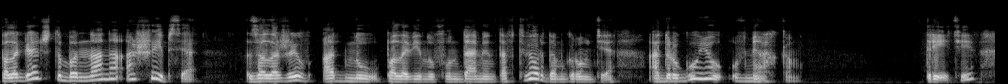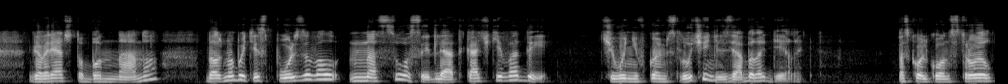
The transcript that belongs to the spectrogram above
полагают, что Бонанно ошибся, заложив одну половину фундамента в твердом грунте, а другую в мягком. Третьи говорят, что Боннано, должно быть, использовал насосы для откачки воды, чего ни в коем случае нельзя было делать. Поскольку он строил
